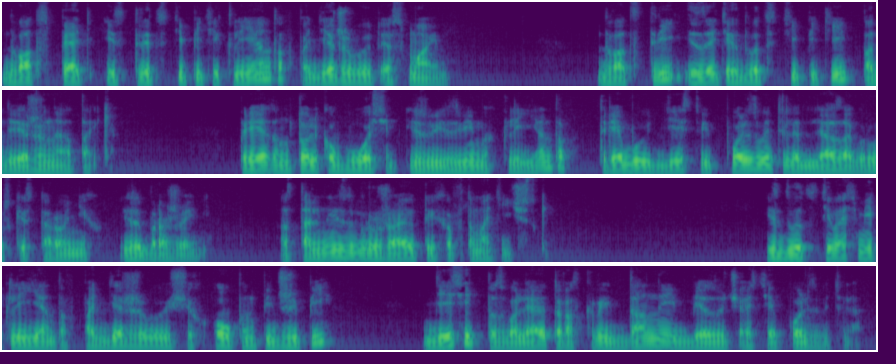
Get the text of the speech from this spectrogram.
25 из 35 клиентов поддерживают S-MIME. 23 из этих 25 подвержены атаке. При этом только 8 из уязвимых клиентов требуют действий пользователя для загрузки сторонних изображений. Остальные загружают их автоматически. Из 28 клиентов, поддерживающих OpenPGP, 10 позволяют раскрыть данные без участия пользователя –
